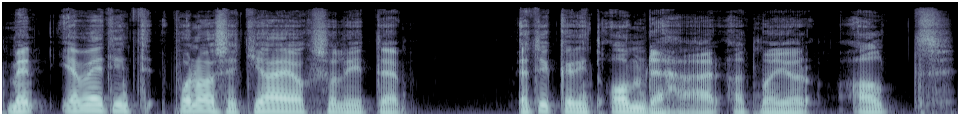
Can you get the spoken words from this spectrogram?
Men jag vet inte, på något sätt, jag är också lite... Jag tycker inte om det här att man gör allt...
